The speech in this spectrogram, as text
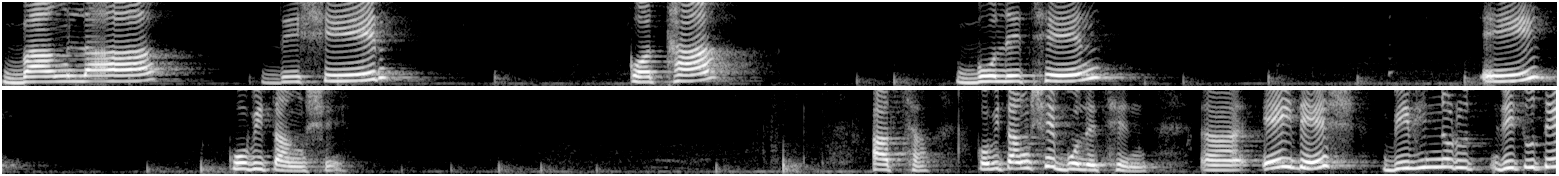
বাংলা দেশের কথা বলেছেন এই কবিতাংশে। আচ্ছা কবিতাংশে বলেছেন এই দেশ বিভিন্ন ঋতুতে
